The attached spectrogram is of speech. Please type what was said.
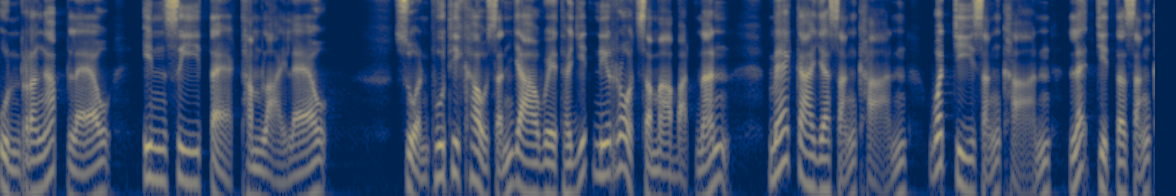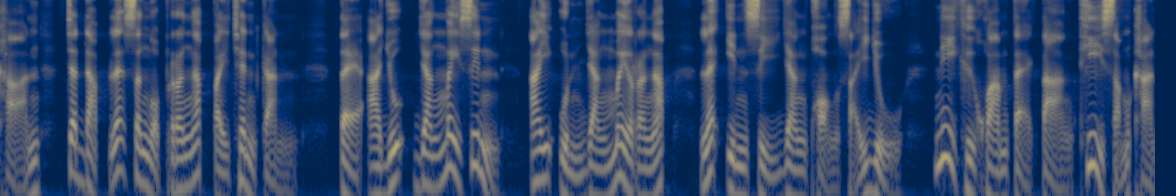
อุ่นระงับแล้ว อินทรีย์แตกทำลายแล้ว ส่วนผู้ที่เข้าสัญญาเวทยิตนิโรธสมาบัตินั้น แม้กายสังขาร วจีสังขาร และจิตสังขาร จะดับและสงบระงับไปเช่นกัน แต่อายุยังไม่สิ้น ไออุ่นยังไม่ระงับ และอินทรีย์ยังผ่องใสอยู่ นี่คือความแตกต่างที่สำคัญ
